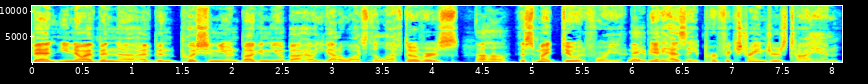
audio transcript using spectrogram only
Ben, you know I've been uh, I've been pushing you and bugging you about how you got to watch The Leftovers. Uh huh. This might do it for you. Maybe. it has a Perfect Strangers tie-in,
